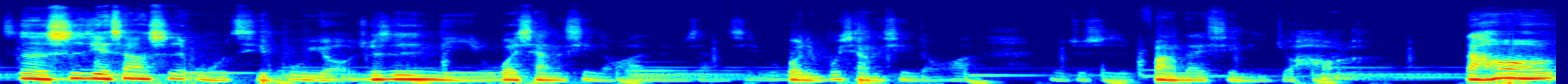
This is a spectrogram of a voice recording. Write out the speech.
真的世界上是无奇不有，就是你如果相信的话，那就相信；如果你不相信的话，那就是放在心里就好了。然后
